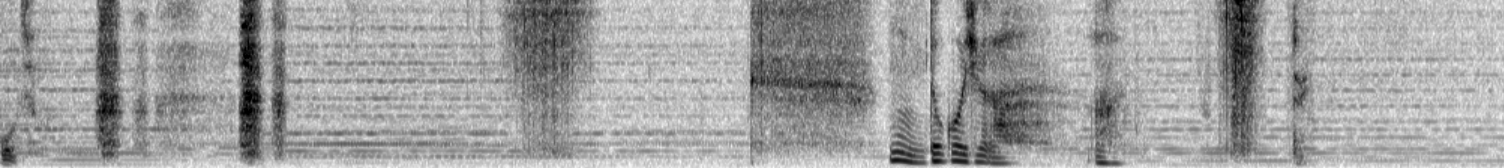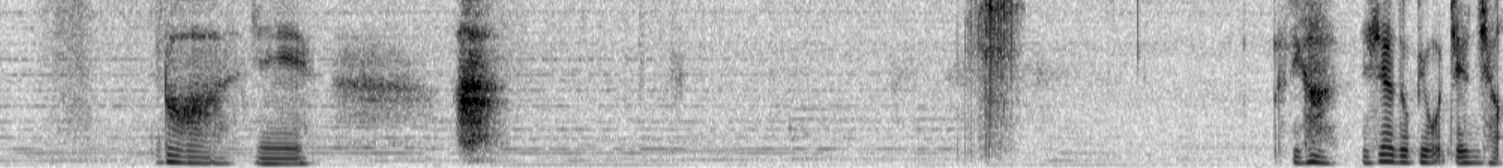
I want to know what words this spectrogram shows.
过去了，嗯，都过去了，嗯，对，那你，你看你现在都比我坚强，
